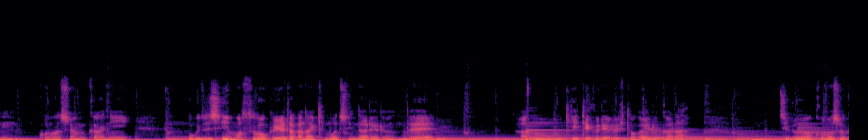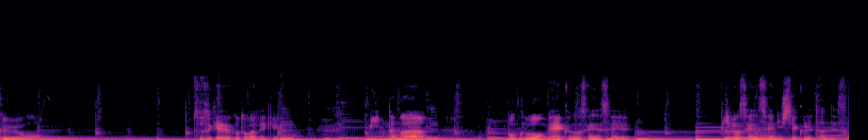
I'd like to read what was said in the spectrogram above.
うん、この瞬間に僕自身もすごく豊かな気持ちになれるんであの聞いてくれる人がいるから、うん。自分はこの職業を続けることができる。うん。みんなが僕をメイクの先生美の先生にしてくれたんです、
